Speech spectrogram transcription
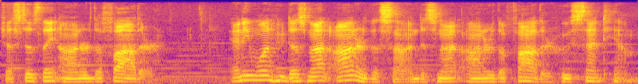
just as they honor the Father. Anyone who does not honor the Son does not honor the Father who sent him.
